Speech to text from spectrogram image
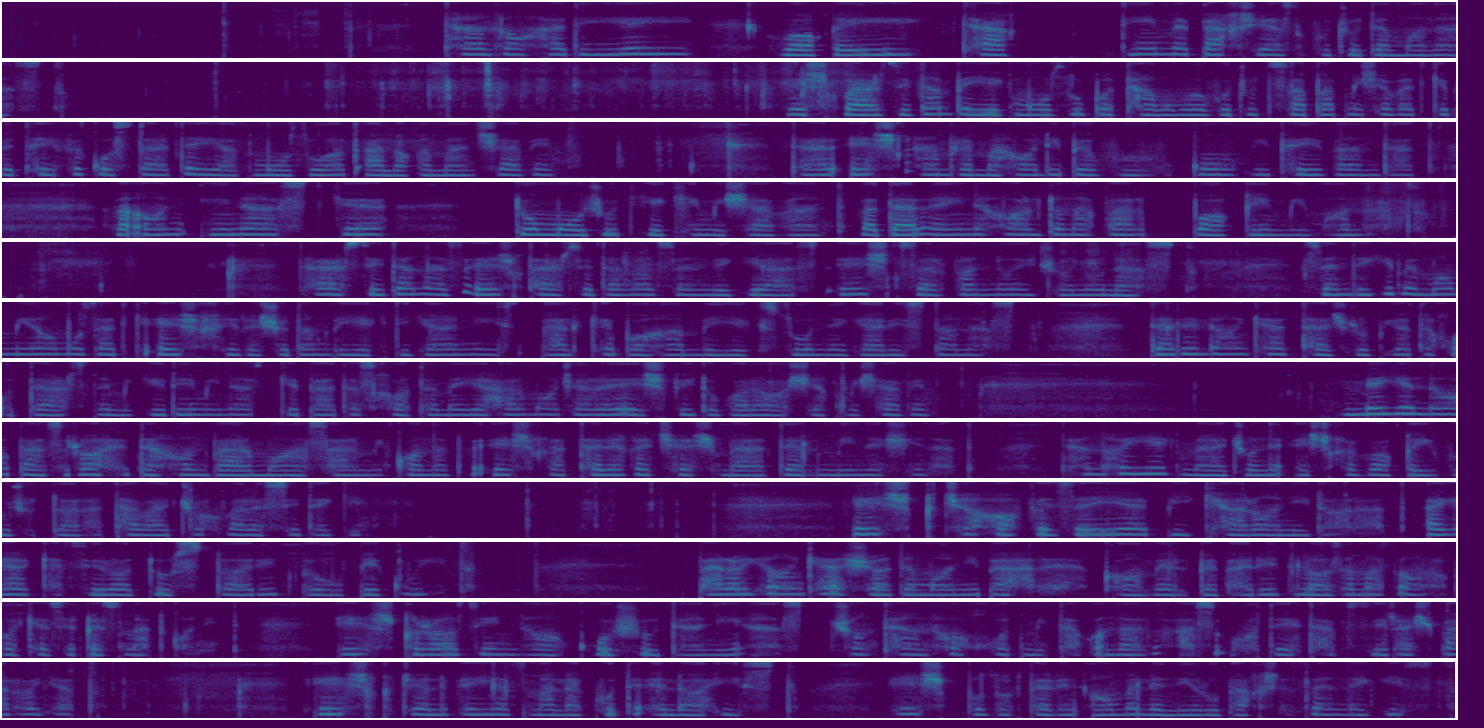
تنها هدیه واقعی تقدیم بخشی از وجودمان است. عشق ورزیدن به یک موضوع با تمام وجود سبب می شود که به طیف گسترده ای از موضوعات علاقه من شویم. در عشق امر محالی به وقوع می پیوندد و آن این است که دو موجود یکی می شوند و در عین حال دو نفر باقی می ماند. ترسیدن از عشق ترسیدن از زندگی است. عشق صرفا نوعی جنون است. زندگی به ما میآموزد که عشق خیره شدن به یکدیگر نیست بلکه با هم به یک سو نگریستن است. دلیل آنکه از تجربیات خود درس نمی‌گیریم این است که بعد از خاتمه هر ماجرای عشقی دوباره عاشق می‌شویم. می ناب از راه دهان بر ما اثر می کند و عشق از طریق چشم بر دل می نشیند. تنها یک معجون عشق واقعی وجود دارد. توجه و رسیدگی. عشق چه حافظه بیکرانی دارد. اگر کسی را دوست دارید به او بگویید. برای آنکه از شادمانی بهره کامل ببرید لازم است آن را با کسی قسمت کنید. عشق رازی ناگشودنی است چون تنها خود می‌تواند از عهده تفسیرش برآید. عشق جلوه از ملکوت الهی است. عشق بزرگترین عامل نیرو بخش زندگی است.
